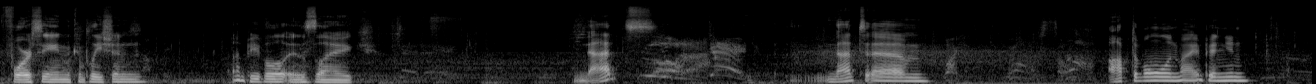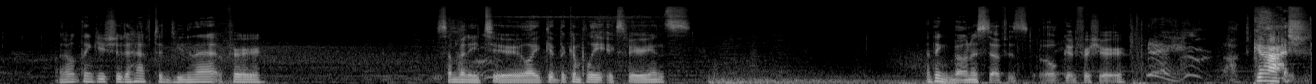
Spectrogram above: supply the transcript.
forcing completion on people is like not not um optimal in my opinion. I don't think you should have to do that for somebody to like get the complete experience. I think bonus stuff is oh, good for sure. Oh, gosh.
